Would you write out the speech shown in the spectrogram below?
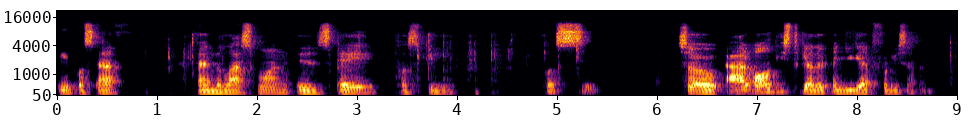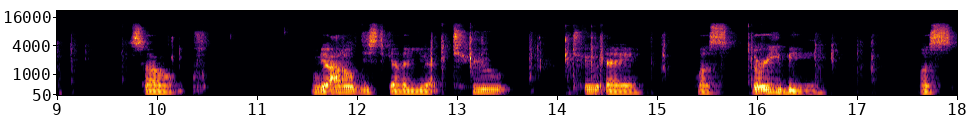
B plus F. And the last one is A plus B plus C. So add all these together and you get 47. So you add all these together, you get 2, 2A plus 3B plus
